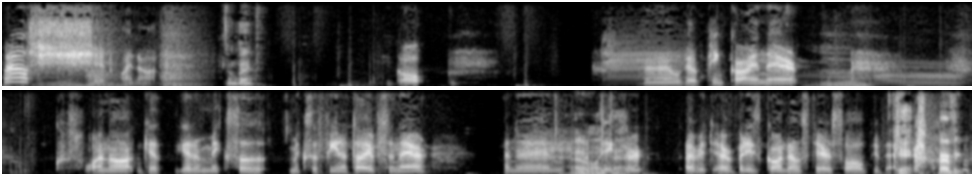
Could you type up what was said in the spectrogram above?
Well, shit, why not? Okay. You go. Uh, and we'll get a pink guy in there. Mm. Cause why not get get a mix of mix of phenotypes in there, and then I don't like that. are every everybody's gone downstairs, so I'll be back. Okay, perfect. All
